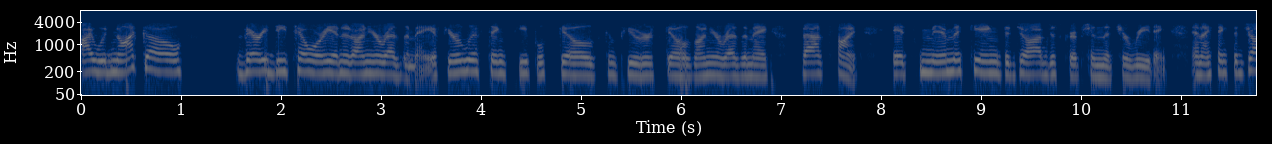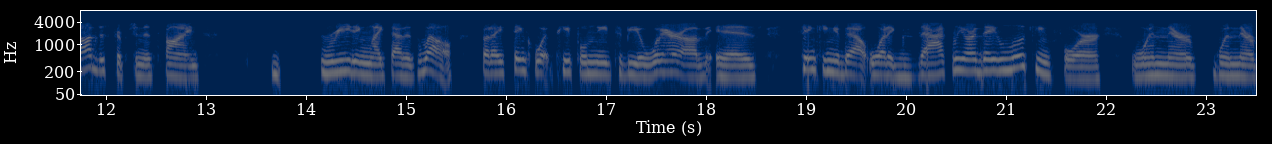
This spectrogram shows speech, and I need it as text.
I would not go very detail oriented on your resume. If you're listing people skills, computer skills on your resume, that's fine. It's mimicking the job description that you're reading. And I think the job description is fine reading like that as well. But I think what people need to be aware of is thinking about what exactly are they looking for when they're when they're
